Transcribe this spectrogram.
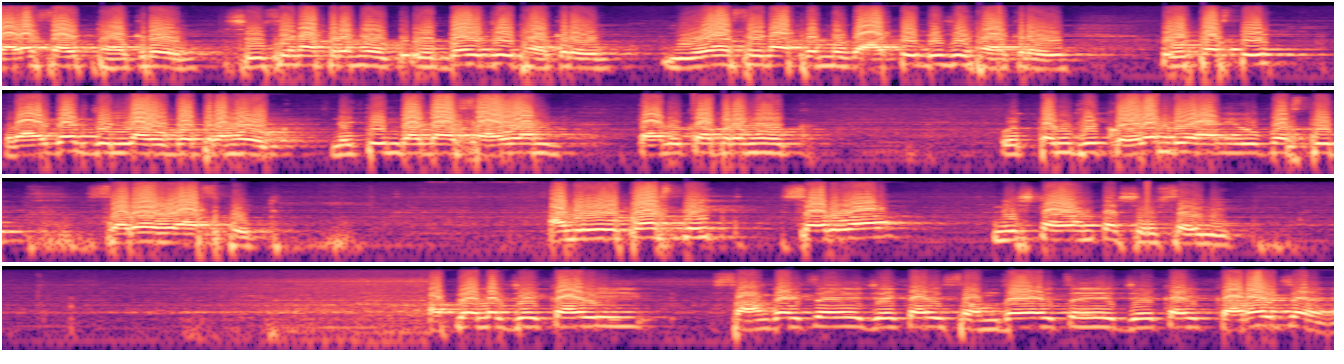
बाळासाहेब ठाकरे शिवसेना प्रमुख उद्धवजी ठाकरे युवा सेना प्रमुख आतिथीजी ठाकरे उपस्थित रायगड जिल्हा उपप्रमुख नितीनदादा सावंत तालुका प्रमुख उत्तमजी कोळंबे आणि उपस्थित सर्व व्यासपीठ. आणि उपस्थित सर्व निष्ठावंत शिवसैनिक. आपल्याला जे काही सांगायचं आहे जे काही समजावायचं आहे जे काही करायचं आहे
